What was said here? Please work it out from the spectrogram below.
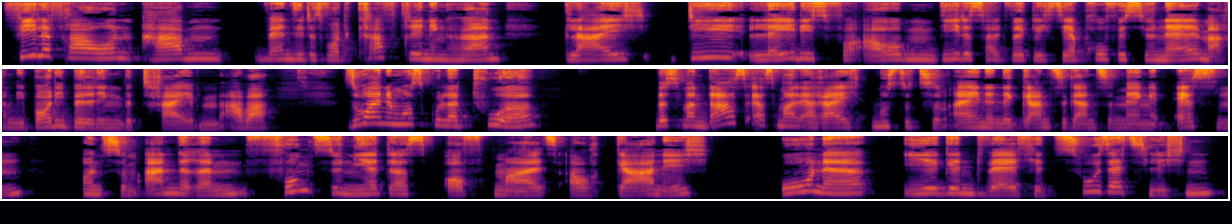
Viele Frauen haben, wenn sie das Wort Krafttraining hören, gleich die Ladies vor Augen, die das halt wirklich sehr professionell machen, die Bodybuilding betreiben. Aber so eine Muskulatur, bis man das erstmal erreicht, musst du zum einen eine ganze, ganze Menge essen und zum anderen funktioniert das oftmals auch gar nicht ohne irgendwelche zusätzlichen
